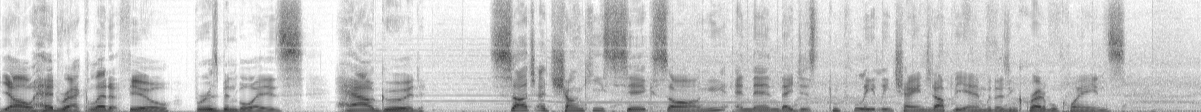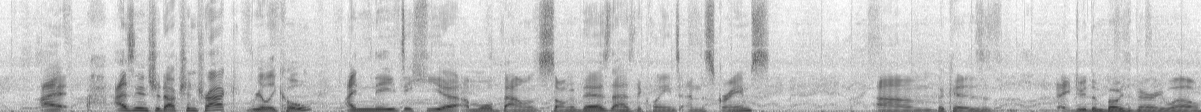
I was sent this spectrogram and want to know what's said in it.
Yo, Headwreck, let it feel. Brisbane boys. How good. Such a chunky, sick song, and then they just completely changed up the end with those incredible cleans. I, as an introduction track, really cool. I need to hear a more balanced song of theirs that has the cleans and the screams, um, because they do them both very well.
